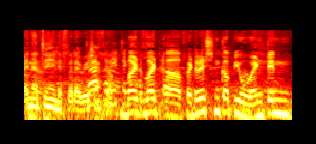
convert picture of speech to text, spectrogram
anything in the Federation Cup. But but uh, Federation Cup, you went in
